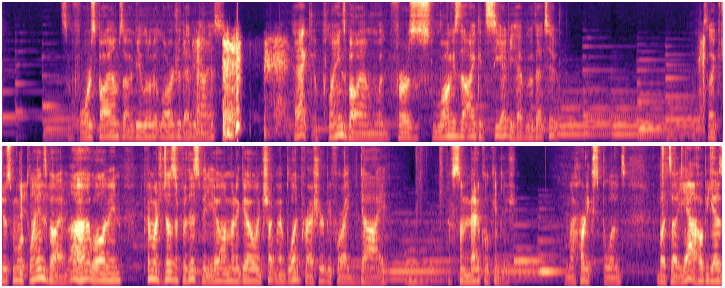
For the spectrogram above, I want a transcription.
Some forest biomes that would be a little bit larger. That'd be nice. Heck, a plains biome would, for as long as the eye could see, I'd be happy with that too. It's like just more plains biome. Ah, well, I mean, pretty much does it for this video. I'm gonna go and check my blood pressure before I die of some medical condition. My heart explodes. But uh, yeah, I hope you guys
